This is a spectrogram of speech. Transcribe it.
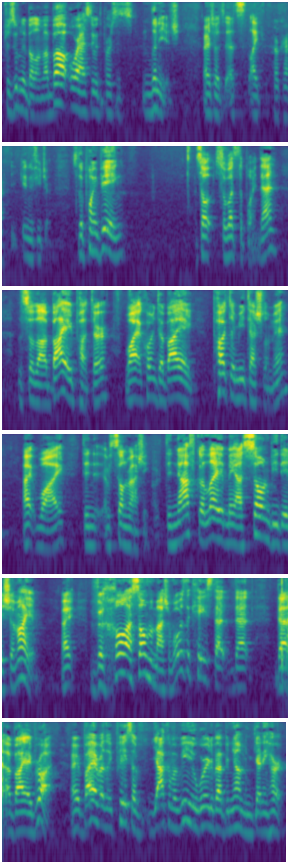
presumably Balam Haba or has to do with the person's lineage. Right? So it's, that's like Okay. in the future. So the point being, so so what's the point then? So the Abaye putter, why according to Abaye pater mitashlumin, right? Why? Then I'm still in Rashi. The nafka le me ason bidei shemayim, right? V'chol ason v'mashim. What was the case that that that Abaye brought? Right? Abaye brought the case of Yaakov Avinu worried about Binyamin getting hurt.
